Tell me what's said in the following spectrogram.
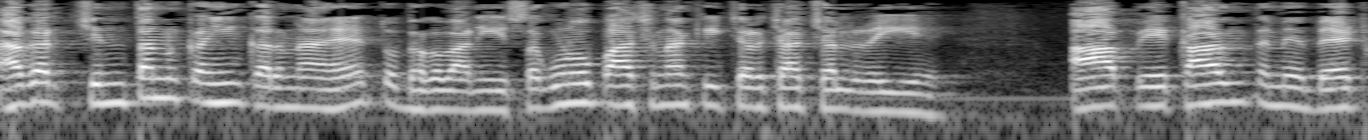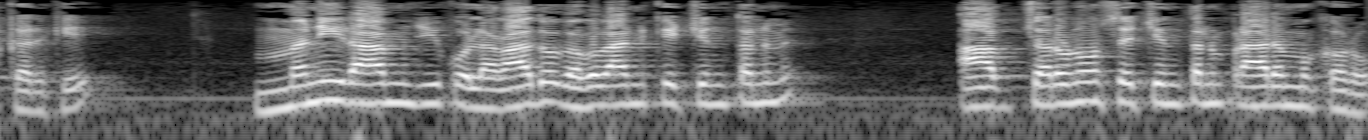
अगर चिंतन कहीं करना है तो भगवान ये सगुणोपासना की चर्चा चल रही है। आप एकांत में बैठ करके मनी राम जी को लगा दो भगवान के चिंतन में। आप चरणों से चिंतन प्रारंभ करो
